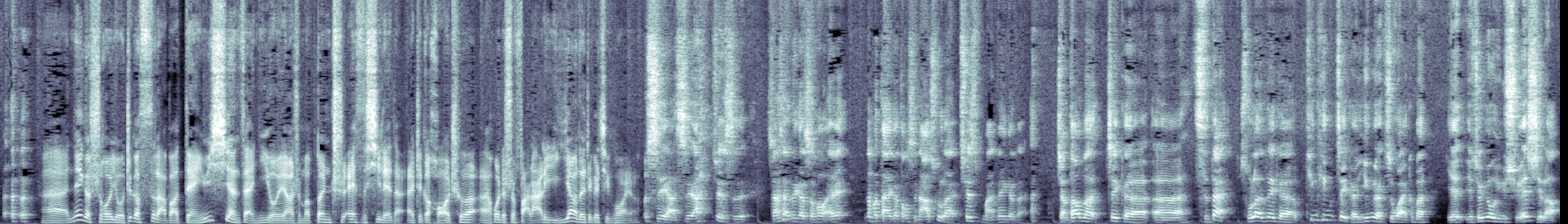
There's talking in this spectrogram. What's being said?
哎，那个时候有这个四喇叭，等于现在你有一辆什么奔驰 S 系列的，哎，这个豪车啊，或者是法拉利一样的这个情况呀。是呀，是呀，确实，想想那个时候，哎，那么大一个东西拿出来，确实蛮那个的。讲到嘛，这个呃，磁带除了那个听听这个音乐之外，那么也也就用于学习了。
